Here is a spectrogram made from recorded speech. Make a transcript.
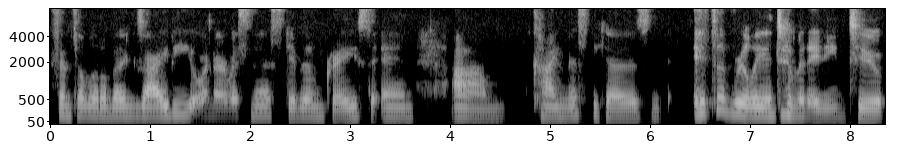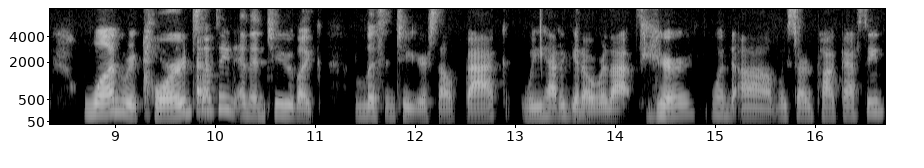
sense a little bit of anxiety or nervousness give them grace and um kindness because it's a really intimidating to one record something and then two like listen to yourself back. We had to get Mhm. over that fear when um, we started podcasting.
